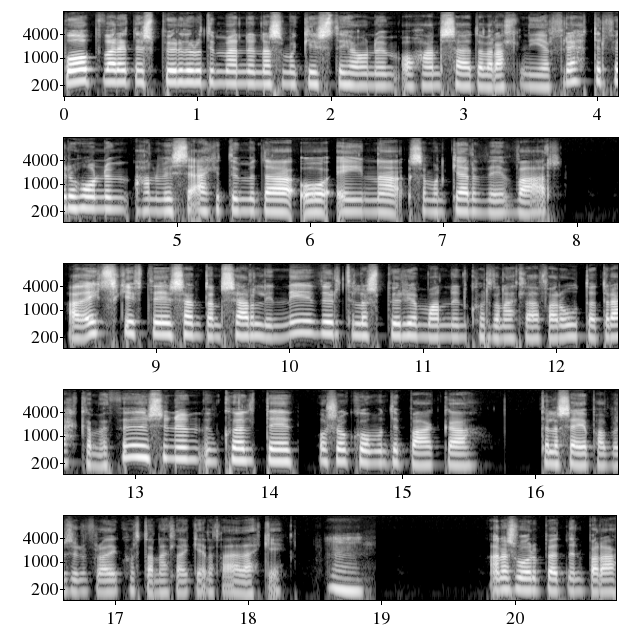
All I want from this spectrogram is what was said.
Bob var einnig spurður út í mennina sem að gisti hjá honum og hann sagði að þetta var allt nýjar fréttir fyrir honum, hann vissi ekkert um þetta og eina sem hann gerði var að eitt skipti senda hann Charlie niður til að spurja mannin hvort hann ætlaði að fara út að drekka með föður sinum um kvöldið og svo kom hann tilbaka til að segja pappa sinu frá því hvort hann ætlaði að gera það eða ekki. Mm. annars voru börnin bara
